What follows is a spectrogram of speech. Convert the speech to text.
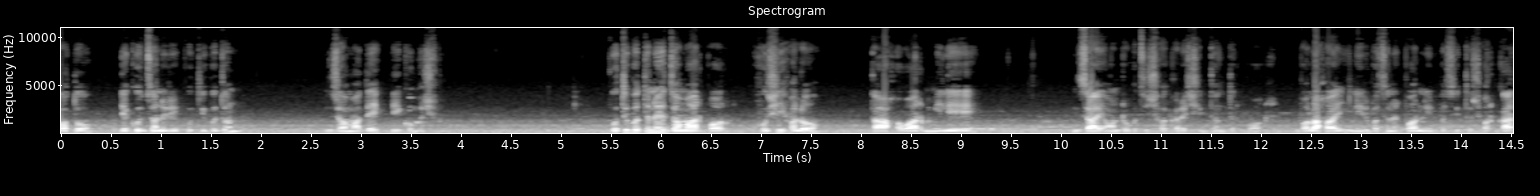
গত একুশ জানুয়ারি প্রতিবেদন জমা দেয় পে কমিশন। প্রতিবেদনে জমার পর খুশি হলো, তা হওয়ার মিলিয়ে যায় অন্তর্বর্তী সরকারের সিদ্ধান্তের পর। বলা হয়, নির্বাচনের পর নির্বাচিত সরকার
